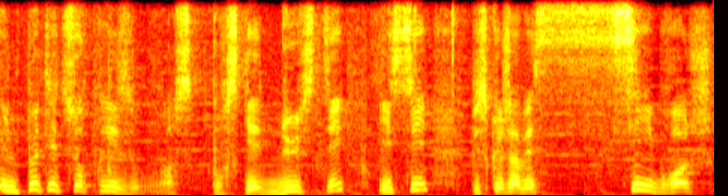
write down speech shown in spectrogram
une petite surprise pour ce qui est du stick ici, puisque j'avais six broches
